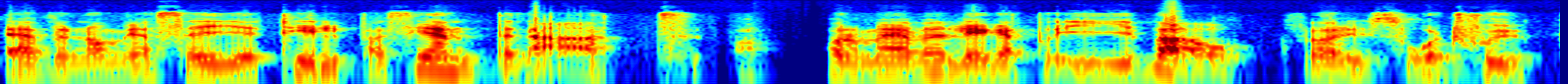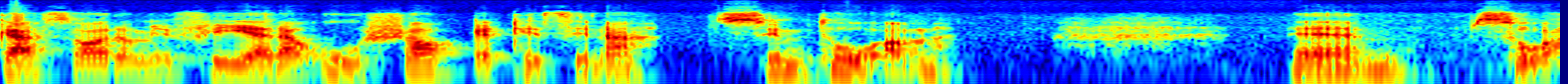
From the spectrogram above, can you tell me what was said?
även om jag säger till patienterna att har de även legat på IVA och varit svårt sjuka så har de ju flera orsaker till sina symptom. Eh, så.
